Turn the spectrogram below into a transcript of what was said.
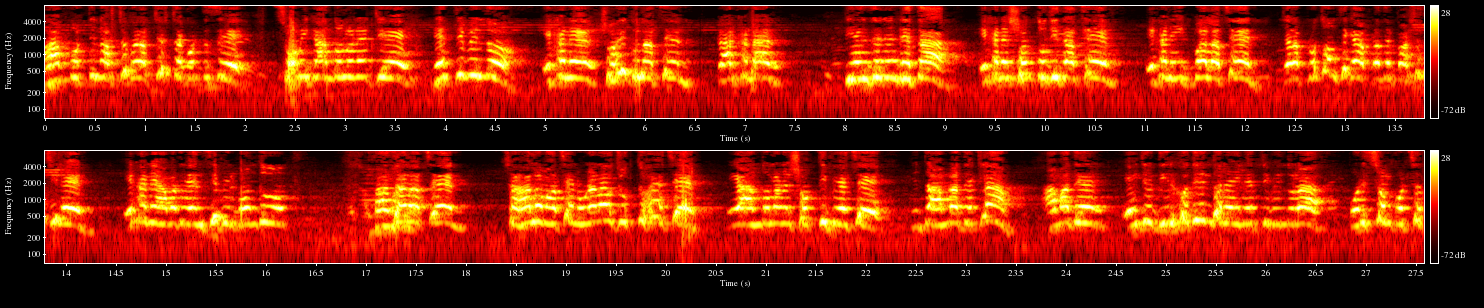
ভাবমূর্তি নষ্ট করার চেষ্টা করতেছে। শ্রমিক আন্দোলনের যে নেতৃবৃন্দ এখানে শহীদুল আছেন কারখানার টিএনজেনের নেতা এখানে সত্যজিৎ আছেন এখানে ইকবাল আছেন যারা প্রথম থেকে আপনাদের পাশে ছিলেন। এখানে আমাদের এনসিপির বন্ধু বাজার আছেন শাহ আলম আছেন ওনারাও যুক্ত হয়েছেন। এই আন্দোলনে শক্তি পেয়েছে। কিন্তু আমরা দেখলাম, আমাদের এই যে দীর্ঘদিন ধরে এই নেতৃবৃন্দরা পরিশ্রম করছেন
